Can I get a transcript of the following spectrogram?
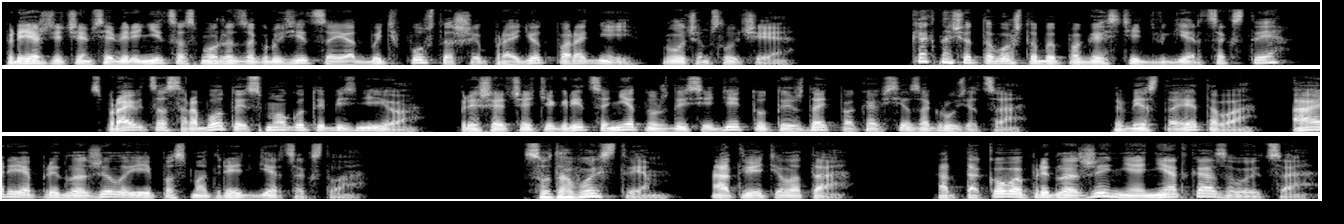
Прежде чем вся вереница сможет загрузиться и отбыть в пустоши, пройдет пара дней, в лучшем случае. Как насчет того, чтобы погостить в герцогстве? Справиться с работой смогут и без нее. Пришедшая тигрица нет нужды сидеть тут и ждать, пока все загрузятся. Вместо этого Ария предложила ей посмотреть герцогство. «С удовольствием», — ответила та. От такого предложения не отказываются.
